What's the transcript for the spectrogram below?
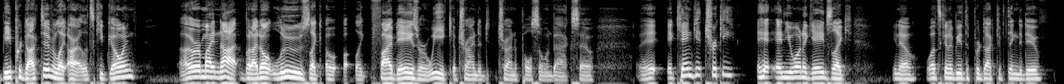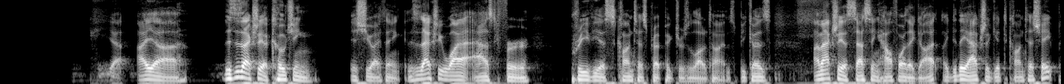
be productive and like, all right, let's keep going, or it might not. But I don't lose like oh, like five days or a week of trying to trying to pull someone back. So it it can get tricky, and you want to gauge like, you know, what's going to be the productive thing to do. Yeah, I uh this is actually a coaching issue, I think. This is actually why I ask for previous contest prep pictures a lot of times because I'm actually assessing how far they got. Like, did they actually get to contest shape?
